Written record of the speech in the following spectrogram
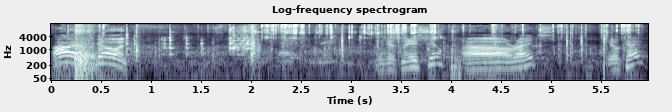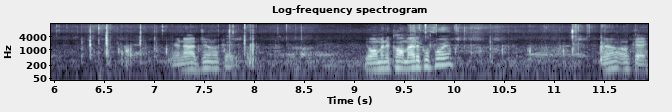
Hi, how's it going? You just maced you? All right. You okay? You're not doing okay? You want me to call medical for you? No? Okay.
